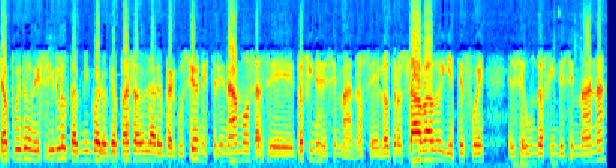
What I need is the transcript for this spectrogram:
ya puedo decirlo también con lo que ha pasado en la repercusión, estrenamos hace dos fines de semana, o sea, el otro sábado y este fue el segundo fin de semana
